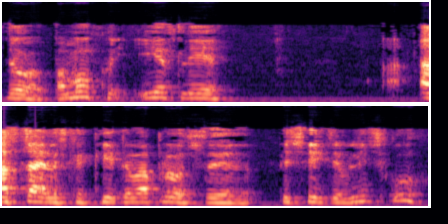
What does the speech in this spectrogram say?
что помог. Если остались какие-то вопросы, пишите в личку.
